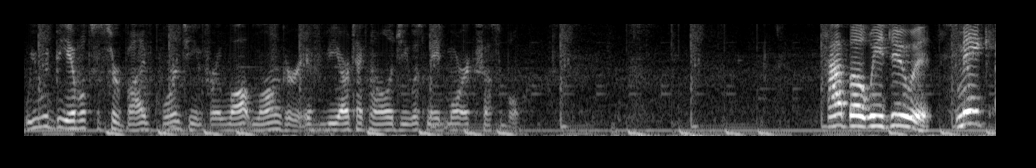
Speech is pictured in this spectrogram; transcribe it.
we would be able to survive quarantine for a lot longer if VR technology was made more accessible. How about we do it? Make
